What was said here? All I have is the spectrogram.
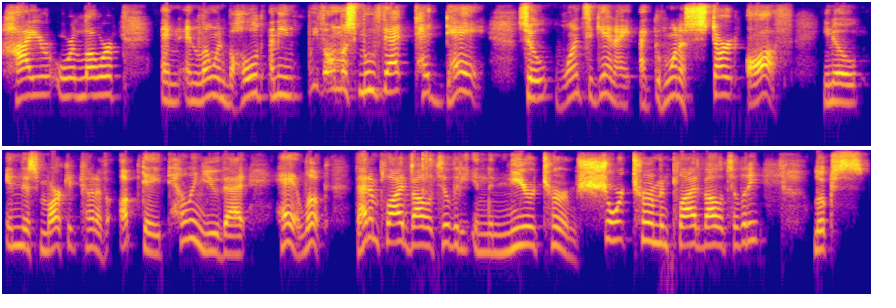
higher or lower. And, and lo and behold, I mean, we've almost moved that today. So once again, I, I want to start off, you know, in this market kind of update telling you that, hey, look, that implied volatility in the near term, short term implied volatility looks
